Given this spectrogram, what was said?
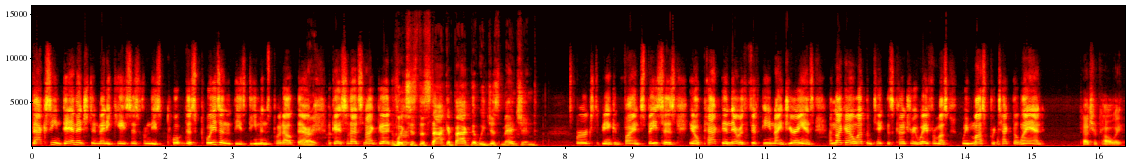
vaccine damaged in many cases from these po- this poison that these demons put out there Right. okay so that's not good Which for is the stack and pack that we just mentioned. Pittsburghs to be in confined spaces you know packed in there with 15 nigerians i'm not going to let them take this country away from us we must protect the land Patrick Howley,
